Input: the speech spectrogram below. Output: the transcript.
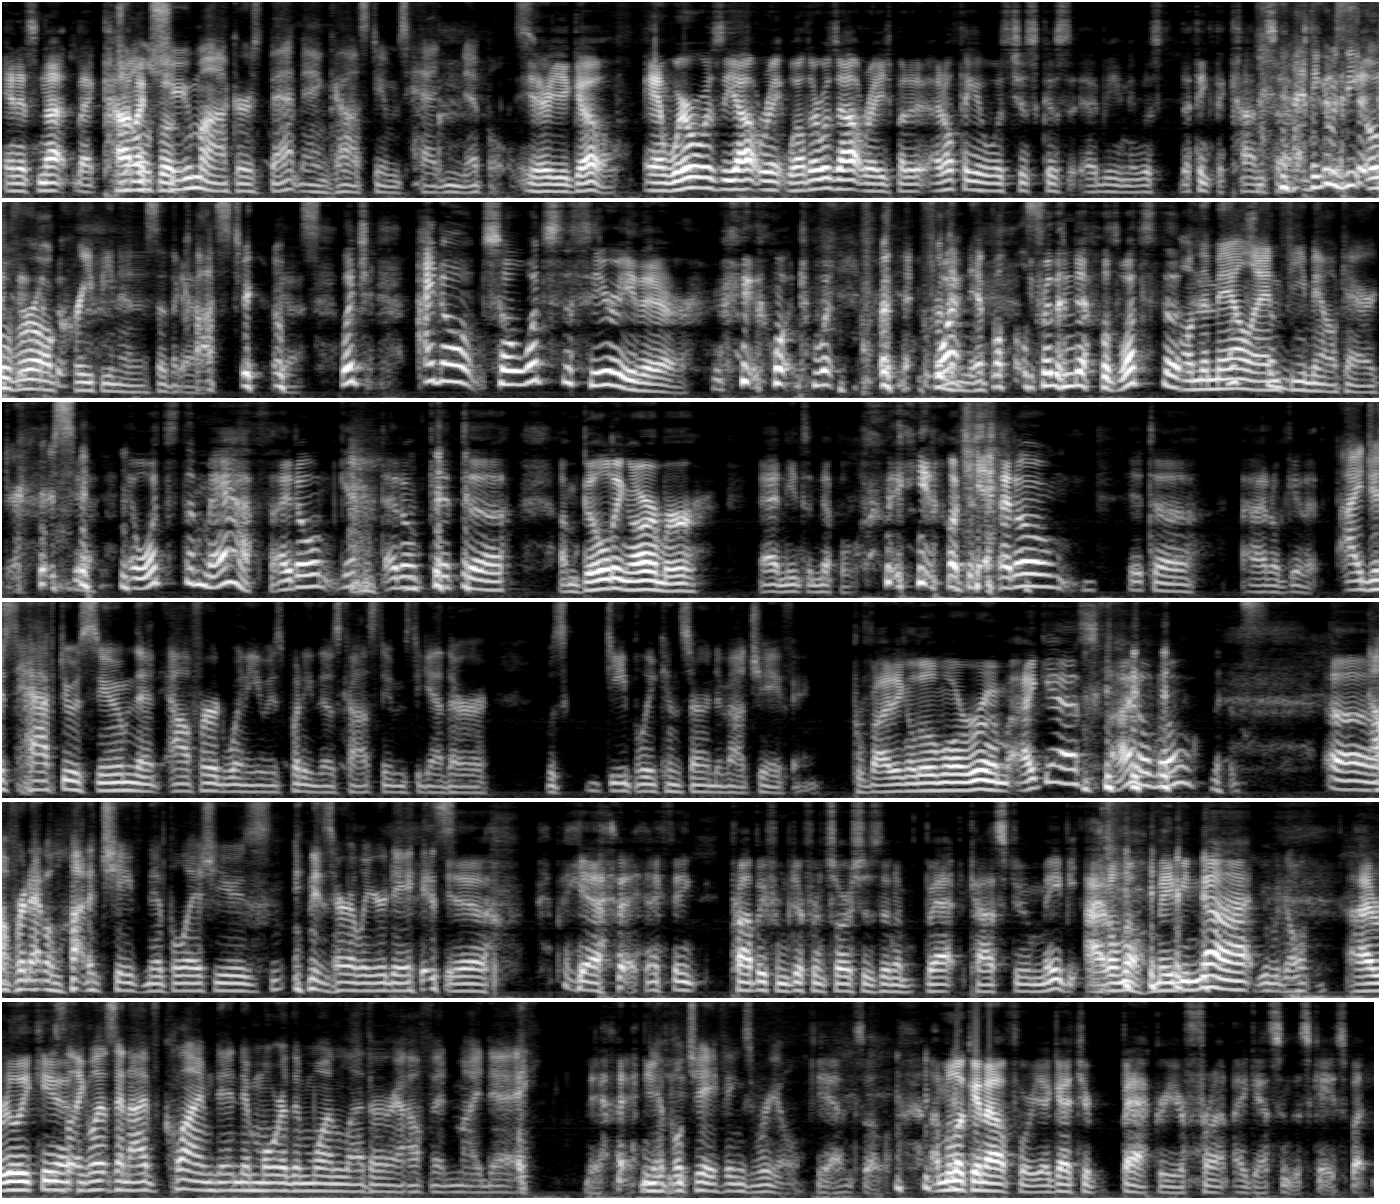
and it's not that comic Joel book. Schumacher's Batman costumes had nipples. There you go. And where was the outrage? Well, there was outrage, but I don't think it was just because. I mean, it was. I think the concept. I think it was the overall creepiness of the yeah. costumes. Yeah. Which I don't. So what's the theory there? what what for, the, for what, the, nipples? For the nipples. What's the on the male and the, female characters? yeah. And what's the math? I don't get. I don't get. Uh, I'm building armor. and needs a nipple. you know, just yeah. I don't. It. uh I don't get it. I just have to assume that Alfred, when he was putting those costumes together, was deeply concerned about chafing. Providing a little more room, I guess. I don't know. uh, Alfred had a lot of chafed nipple issues in his earlier days. Yeah. But yeah, I think probably from different sources than a bat costume. Maybe. I don't know. Maybe not. you don't. I really can't. He's like, listen, I've climbed into more than one leather outfit in my day. Yeah, nipple chafing's real. Yeah, and so I'm looking out for you. I got your back or your front, I guess, in this case. But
